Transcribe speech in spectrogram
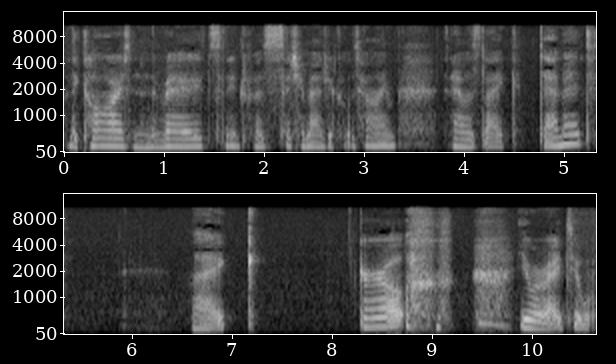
on the cars and on the roads, and it was such a magical time. And I was like, damn it. Like, girl, you were right to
